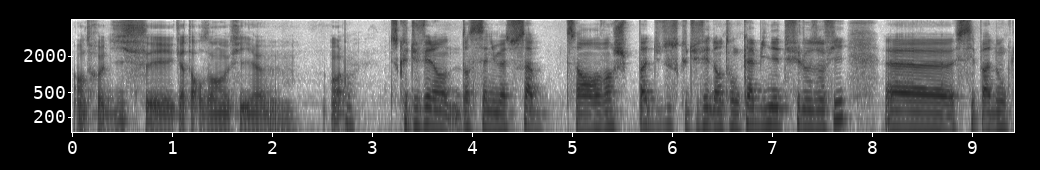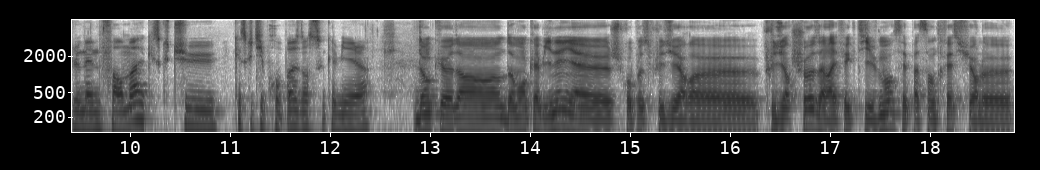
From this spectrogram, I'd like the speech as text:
entre 10 et 14 ans aussi. voilà. Ce que tu fais dans, dans ces animations, ça, ça en revanche pas du tout ce que tu fais dans ton cabinet de philosophie. Euh, c'est pas donc le même format. Qu'est-ce que tu qu'est-ce que tu proposes dans ce cabinet-là? Donc euh, dans, dans mon cabinet, a- je propose plusieurs, euh, plusieurs choses. Alors effectivement, c'est pas centré sur, le,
